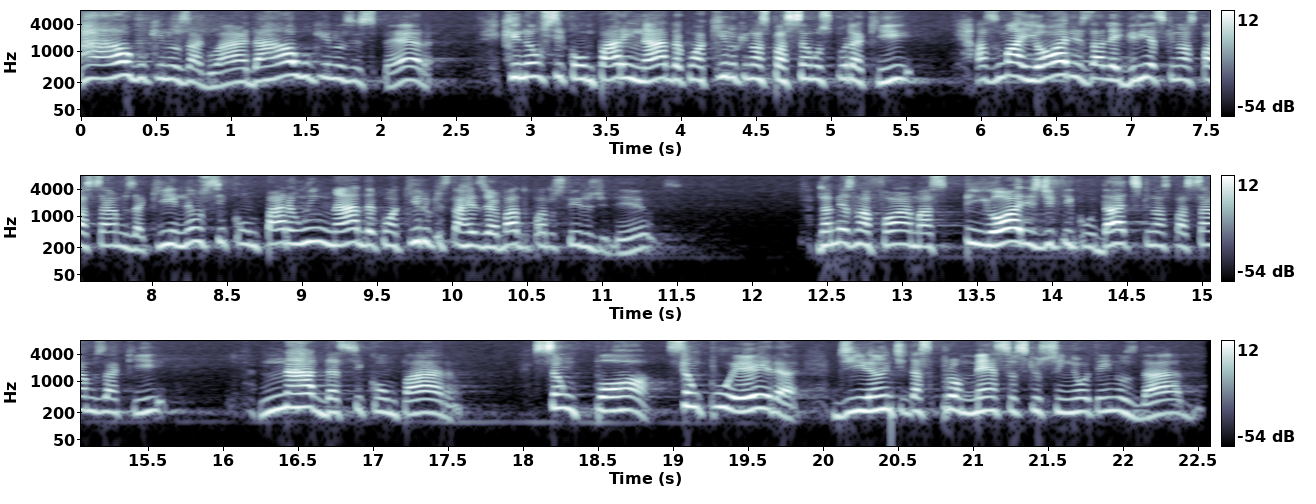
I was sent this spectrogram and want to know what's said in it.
há algo que nos aguarda, há algo que nos espera, que não se compara em nada com aquilo que nós passamos por aqui. As maiores alegrias que nós passamos aqui não se comparam em nada com aquilo que está reservado para os filhos de Deus. Da mesma forma, as piores dificuldades que nós passamos aqui, nada se comparam são pó, são poeira diante das promessas que o Senhor tem nos dado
